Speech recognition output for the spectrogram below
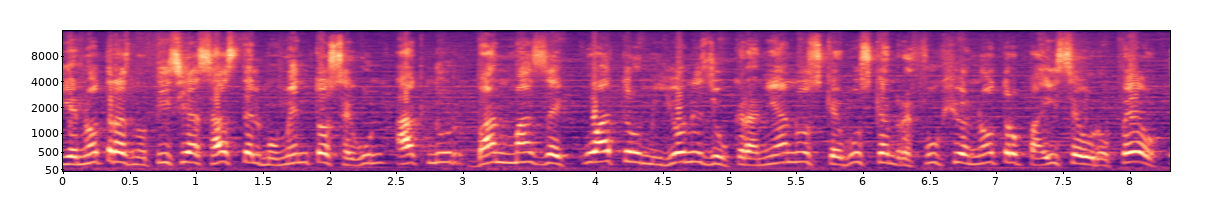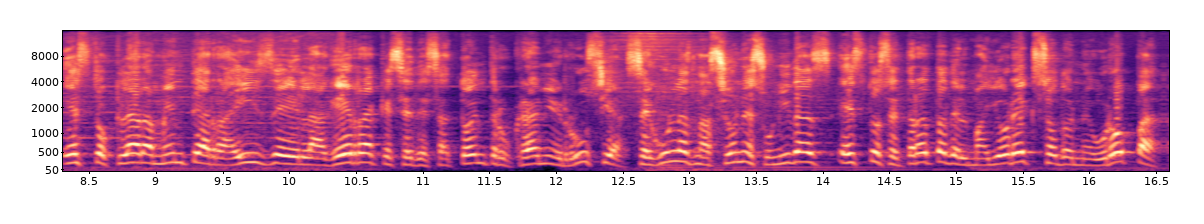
Y en otras noticias, hasta el momento, según ACNUR, van más de 4 millones de ucranianos que buscan refugio en otro país europeo. Esto claramente a raíz de la guerra que se desató entre Ucrania y Rusia. Según las Naciones Unidas, esto se trata del mayor éxodo en Europa,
